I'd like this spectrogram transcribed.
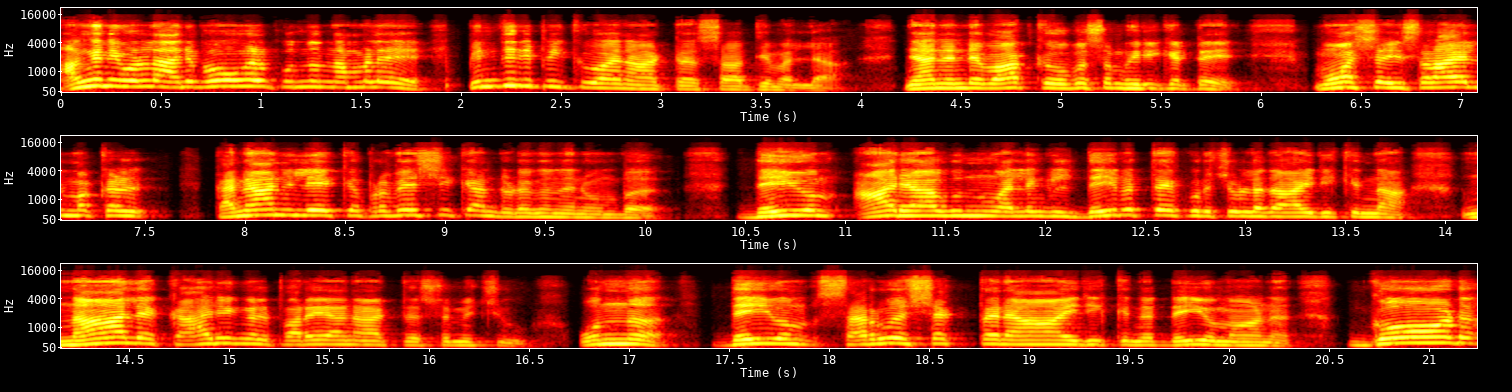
അങ്ങനെയുള്ള അനുഭവങ്ങൾക്കൊന്നും നമ്മളെ പിന്തിരിപ്പിക്കുവാനായിട്ട് സാധ്യമല്ല. ഞാൻ എന്റെ വാക്ക് ഉപസംഹരിക്കട്ടെ. മോശ ഇസ്രായേൽ മക്കൾ കനാനിലേക്ക് പ്രവേശിക്കാൻ തുടങ്ങുന്നതിന് മുമ്പ് ദൈവം ആരാകുന്നു അല്ലെങ്കിൽ ദൈവത്തെക്കുറിച്ചുള്ളതായിരിക്കുന്ന നാല് കാര്യങ്ങൾ പറയാനായിട്ട് ശ്രമിച്ചു. ഒന്ന് ദൈവം സർവശക്തനായിരിക്കുന്ന ദൈവമാണ്. ഗോഡ്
